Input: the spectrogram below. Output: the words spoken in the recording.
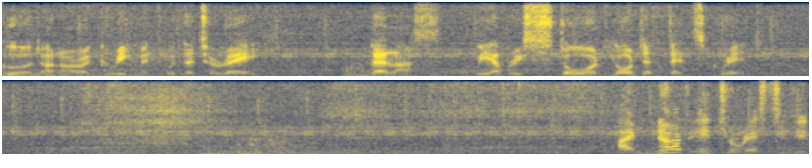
good on our agreement with the Turei. Belas, we have restored your defense grid. I'm not interested in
